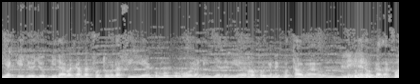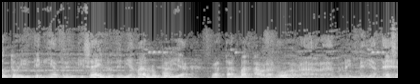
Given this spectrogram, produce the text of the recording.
y aquello yo miraba cada fotografía como, como la niña de mi hijo porque me costaba un dinero cada foto y tenía 36, no tenía más, no podía gastar más. Ahora no, ahora, ahora de una inmediatez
